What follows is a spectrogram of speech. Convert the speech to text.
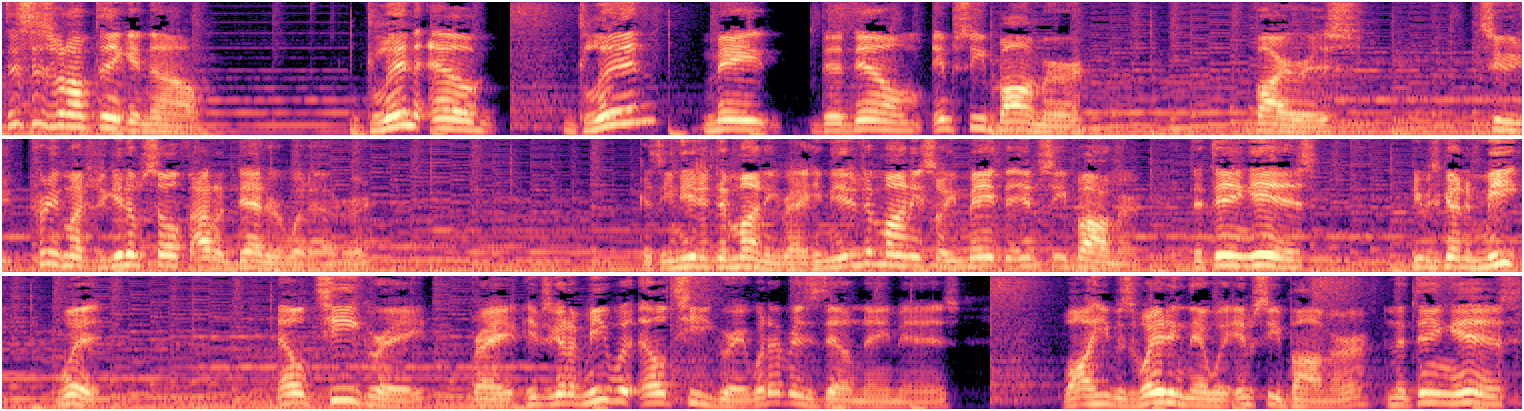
This is what I'm thinking now. Glenn Elg. Glenn made the damn MC Bomber virus to pretty much to get himself out of debt or whatever. Because he needed the money, right? He needed the money, so he made the MC Bomber. The thing is, he was going to meet with LT Gray, right? He was going to meet with LT Gray, whatever his damn name is, while he was waiting there with MC Bomber. And the thing is,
